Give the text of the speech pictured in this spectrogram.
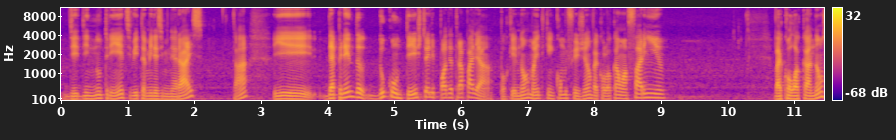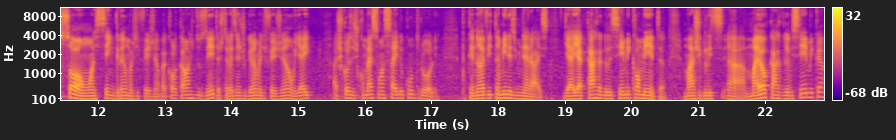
de, de nutrientes, vitaminas e minerais, tá? E dependendo do, contexto, ele pode atrapalhar, porque normalmente quem come feijão vai colocar uma farinha, vai colocar não só umas 100 gramas de feijão, vai colocar umas 200, 300 gramas de feijão, e aí as coisas começam a sair do controle, porque não é vitaminas e minerais. E aí a carga glicêmica aumenta, mais glic... a maior carga glicêmica,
